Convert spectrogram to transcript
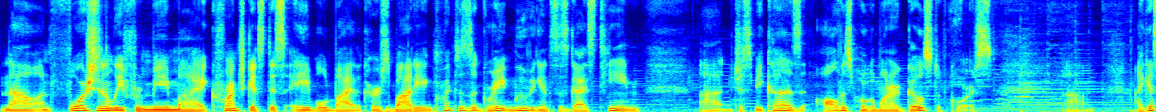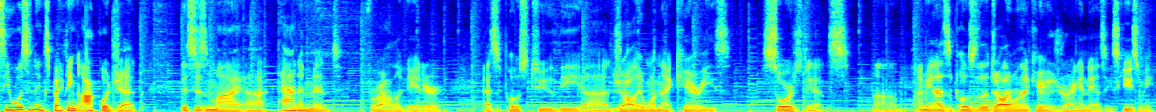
Now, unfortunately for me, my Crunch gets disabled by the Cursed Body, and Crunch is a great move against this guy's team, uh, just because all of his Pokemon are Ghost, of course. Um, I guess he wasn't expecting Aqua Jet. This is my uh, Adamant Feraligatr, as opposed to the uh, Jolly one that carries Swords Dance. Um, I mean, as opposed to the Jolly one that carries Dragon Dance, excuse me.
